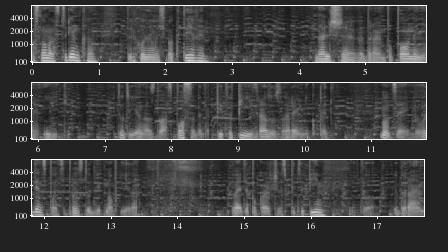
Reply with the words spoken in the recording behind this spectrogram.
основна сторінка. Переходимо в активи. Далі вибираємо поповнення і, і тут є у нас два способи. Так, P2P і зразу за гривні купити. Ну, це якби один спосіб, просто тут дві кнопки є. Да? Давайте покажу через P2P. Тобто вибираємо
